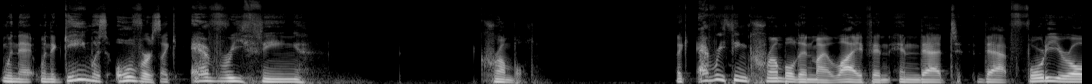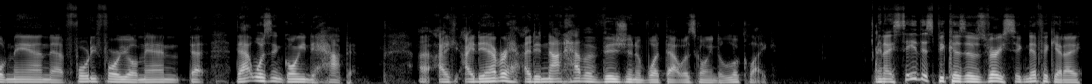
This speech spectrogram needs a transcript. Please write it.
when that when the game was over it's like everything crumbled. Like everything crumbled in my life and and that that 40 year old man that 44 year old man that that wasn't going to happen. I, I never I did not have a vision of what that was going to look like and I say this because it was very significant I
